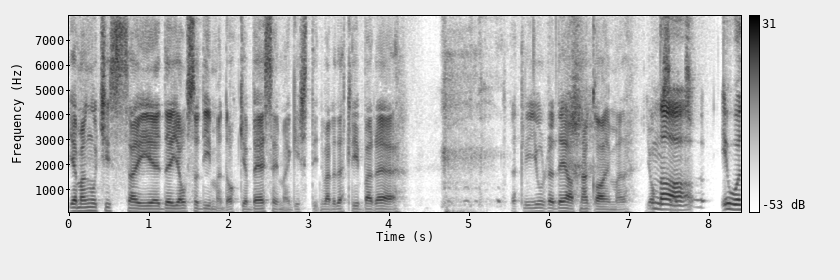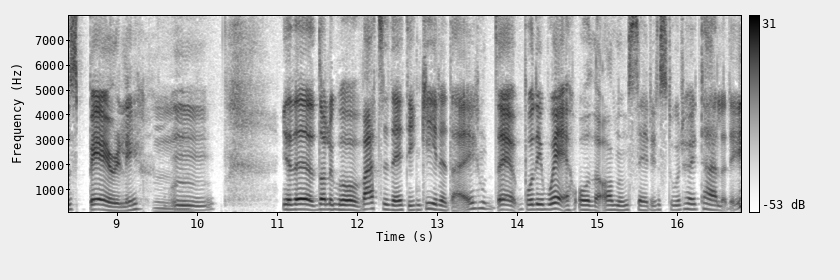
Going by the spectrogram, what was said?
Ja mä ngutsissai det jausodima dok ja besai mä gistin. Väl det li bare det li gjorde det at nagai mä meg. No, it was barely. Mm. Ja, det er dårlig å vatse det til gire deg. Det både we og det annonserer en stor høyttaler i.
